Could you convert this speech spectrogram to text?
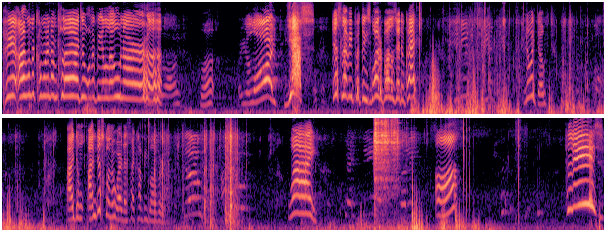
Hey, I want to come in and play. I don't want to be a loner. alive? what? Are you alive? Yes. Okay. Just let me put these water bottles in, okay? You need to change. No, I don't. I don't. I'm just gonna wear this. I can't be bothered. No. I know. Why? Okay, see you, buddy. Aw. Please.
